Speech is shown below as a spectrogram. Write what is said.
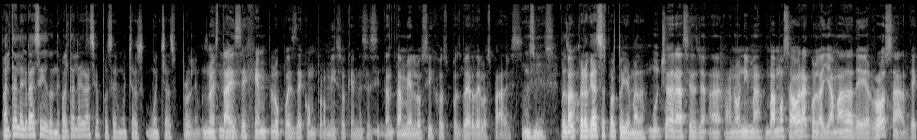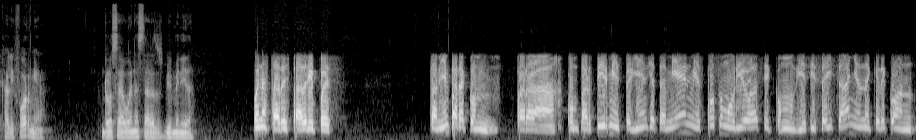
falta la gracia, y donde falta la gracia, pues hay muchas, muchos problemas. No está ese ejemplo, pues, de compromiso que necesitan también los hijos, pues, ver de los padres. Así es. Pues, pero gracias por tu llamada. Muchas gracias, Anónima. Vamos ahora con la llamada de Rosa, de California. Rosa, buenas tardes, bienvenida. Buenas tardes, padre. Pues también para para compartir mi experiencia también, mi esposo murió hace como 16 años, me quedé con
